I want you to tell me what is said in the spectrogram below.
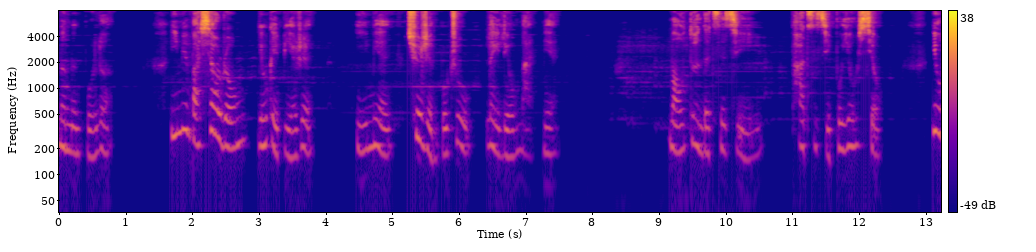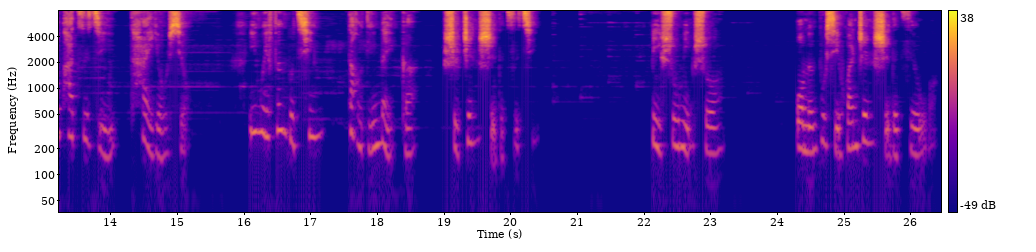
闷闷不乐；一面把笑容留给别人，一面却忍不住泪流满面。矛盾的自己，怕自己不优秀，又怕自己太优秀，因为分不清到底哪个是真实的自己。毕淑敏说。我们不喜欢真实的自我，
